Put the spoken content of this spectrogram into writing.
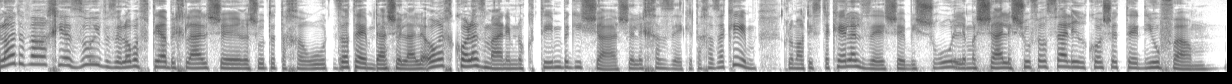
לא הדבר הכי הזוי, וזה לא מפתיע בכלל שרשות התחרות, זאת העמדה שלה. לאורך כל הזמן הם נוקטים בגישה של לחזק את החזקים. כלומר, תסתכל על זה שהם אישרו למשל לשופרסל לרכוש את ניו פארם, אה,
